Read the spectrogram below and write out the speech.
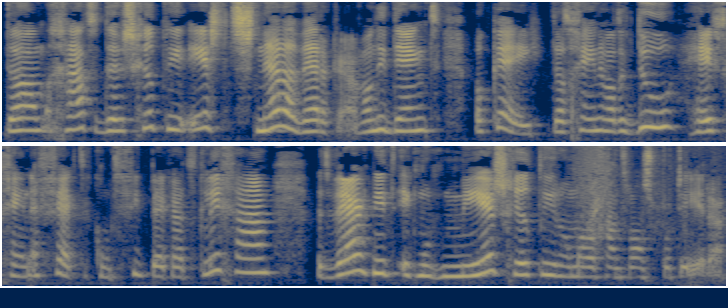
dan gaat de schildklier eerst sneller werken. Want die denkt: oké, datgene wat ik doe heeft geen effect. Er komt feedback uit het lichaam, het werkt niet, ik moet meer schildklierhormoon gaan transporteren.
